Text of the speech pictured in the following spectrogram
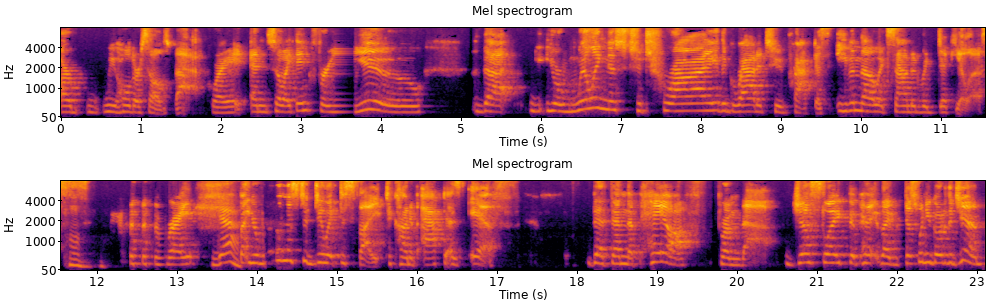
are we hold ourselves back right? And so i think for you that your willingness to try the gratitude practice even though it sounded ridiculous hmm. right? Yeah. But your willingness to do it despite to kind of act as if that then the payoff from that just like the pay like just when you go to the gym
